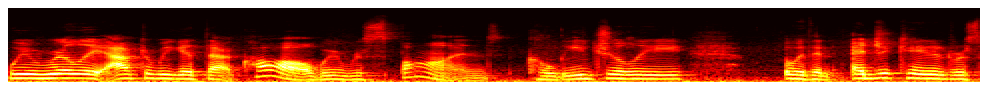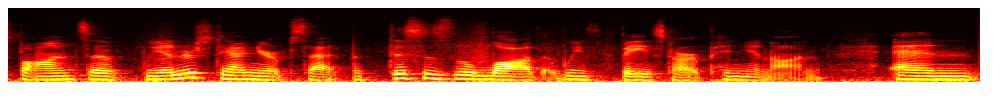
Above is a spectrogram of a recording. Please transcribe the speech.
We really after we get that call, we respond collegially with an educated response of we understand you're upset, but this is the law that we've based our opinion on. And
